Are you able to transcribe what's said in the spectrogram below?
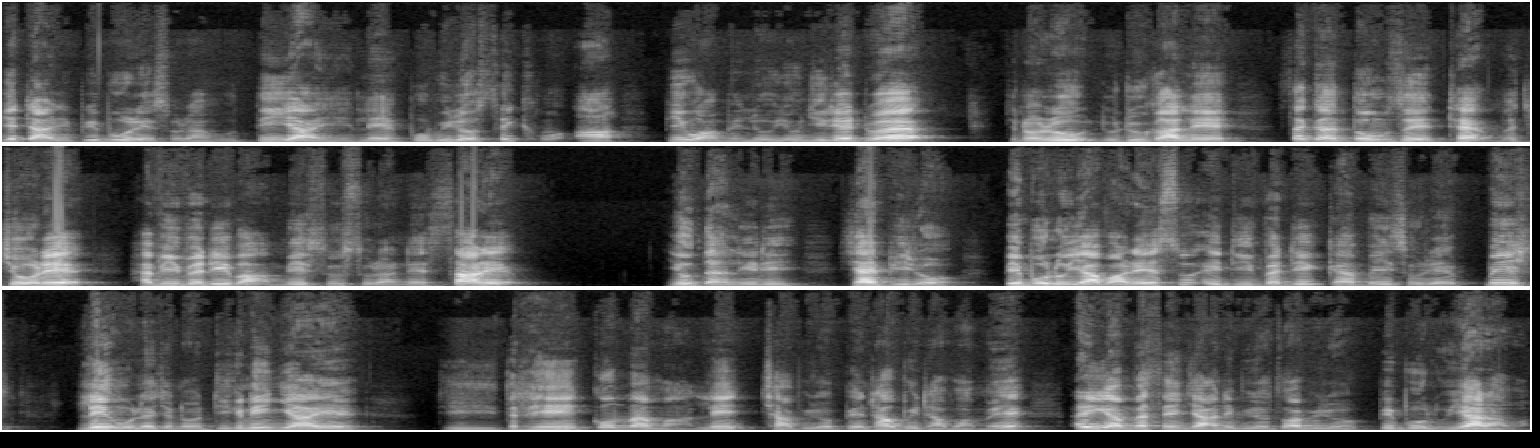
မြတ်တာတွေပြေးဖို့တယ်ဆိုတာကိုသိရရင်လည်းပို့ပြီးတော့စိတ်ခွန်အားပြည့်ဝမယ်လို့ယုံကြည်တဲ့အတွက်ကျွန်တော်တို့လူထုကလည်းစက္ကန့်30ထက်မကျော်တဲ့ Happy Birthday ပါအမေစုဆိုတာနဲ့စတဲ့ရုပ်တံလေးတွေရိုက်ပြီးတော့ပေးပို့လို့ရပါတယ်စု80 birthday campaign ဆိုတဲ့ page link ကိုလည်းကျွန်တော်ဒီကနေ့ညရဲ့ ဒီသတင်း comment မှာ link ချပြီးတော့ပင်ထောက်ပေးထားပါမယ်အဲ့ဒီက messenger နေပြီးတော့သွားပြီးတော့ပေးပို့လို့ရတာပါ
